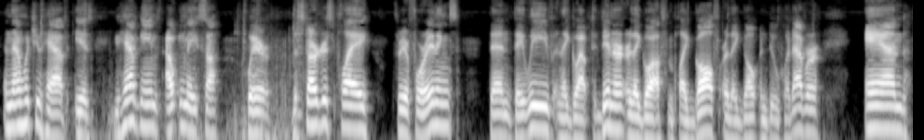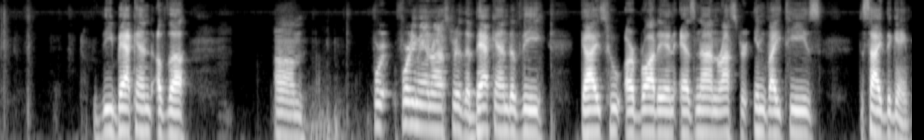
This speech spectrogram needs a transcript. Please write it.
And then what you have is you have games out in Mesa where the starters play three or four innings then they leave and they go out to dinner or they go off and play golf or they go and do whatever. And the back end of the um, 40 man roster, the back end of the guys who are brought in as non roster invitees decide the game.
